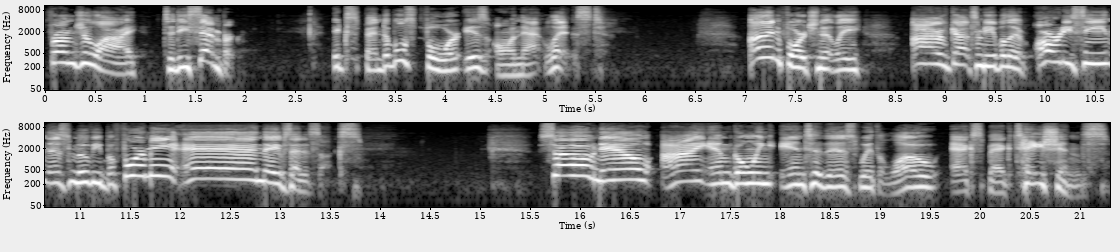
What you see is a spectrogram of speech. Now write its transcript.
from July to December. Expendables 4 is on that list. Unfortunately, I've got some people that have already seen this movie before me and they've said it sucks. So now I am going into this with low expectations.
